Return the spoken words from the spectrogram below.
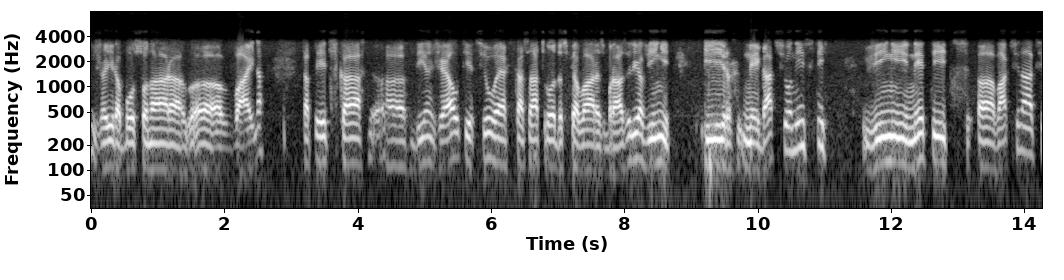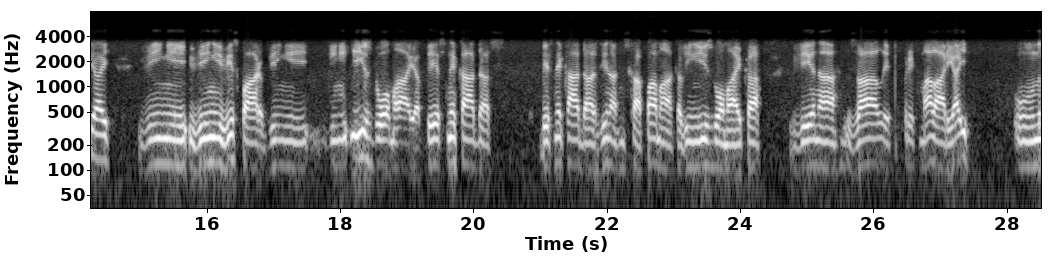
Jaira Bolsonara uh, vaina. Tāpēc, ka, uh, diemžēl, tie cilvēki, kas atrodas pie varas Brazīlijā, viņi ir negacionisti, viņi netic uh, vakcinācijai, viņi, viņi vispār viņi, viņi izdomāja bez nekādas bez nekādā zinātniskā pamata. Viņi izdomāja, ka viena zāle pret malārijai un,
